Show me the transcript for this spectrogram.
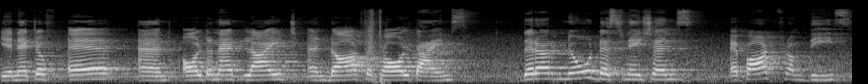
a net of air, and alternate light and dark at all times there are no destinations apart from these.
